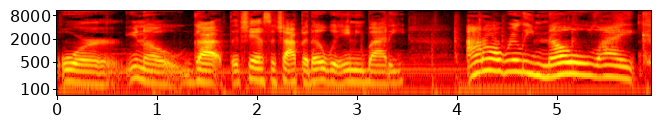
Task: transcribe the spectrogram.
or, you know, got the chance to chop it up with anybody, I don't really know, like,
